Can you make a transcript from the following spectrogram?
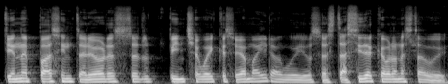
tiene paz interior es el pinche güey que se llama Ira, güey. O sea, está así de cabrón está, güey.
